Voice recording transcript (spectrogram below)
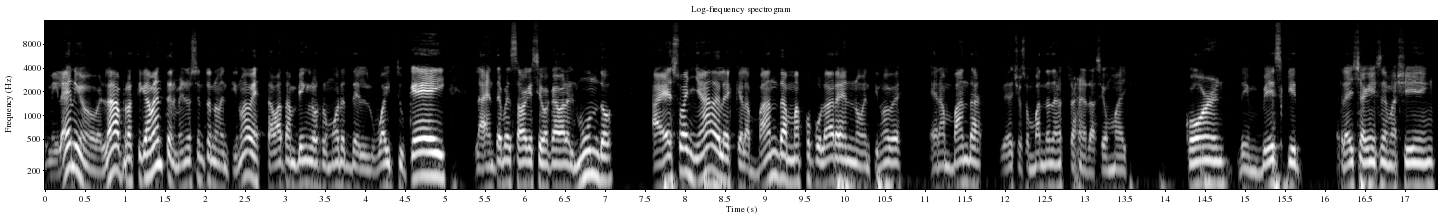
milenio, ¿verdad? Prácticamente en 1999 estaba también los rumores del Y2K, la gente pensaba que se iba a acabar el mundo. A eso añádeles que las bandas más populares en el 99 eran bandas, de hecho son bandas de nuestra generación, Mike. Korn, The Biscuit, Rage Against the Machine,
